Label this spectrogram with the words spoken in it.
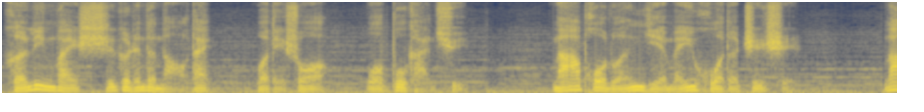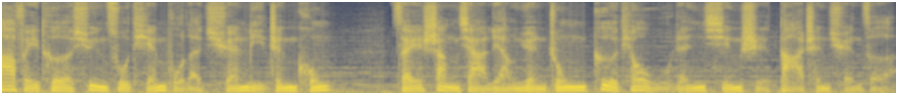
和另外十个人的脑袋。我得说，我不敢去。拿破仑也没获得支持。拉斐特迅速填补了权力真空，在上下两院中各挑五人行使大臣权责。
